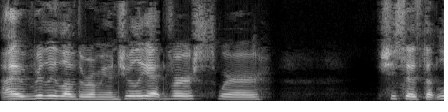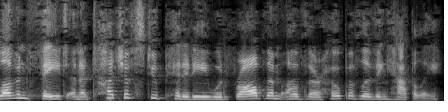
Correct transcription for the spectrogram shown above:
I really love the Romeo and Juliet verse where she says that love and fate and a touch of stupidity would rob them of their hope of living happily,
